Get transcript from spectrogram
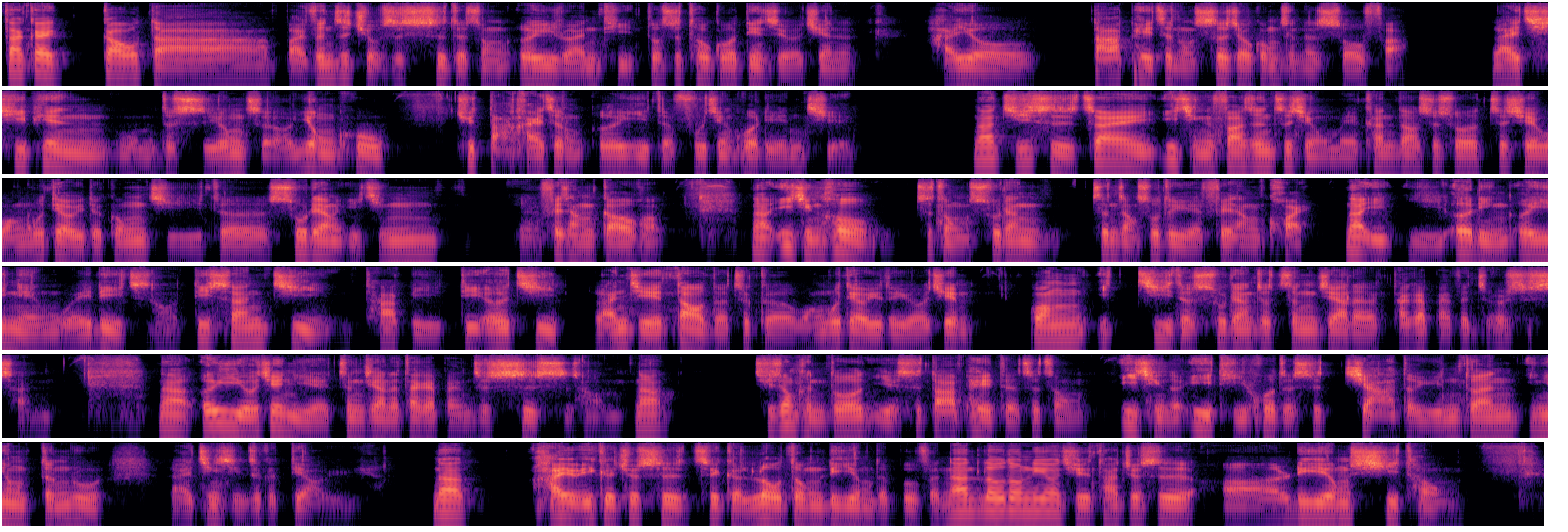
大概高达百分之九十四的这种恶意软体，都是透过电子邮件，还有搭配这种社交工程的手法，来欺骗我们的使用者、用户去打开这种恶意的附件或连接。那即使在疫情发生之前，我们也看到是说这些网络钓鱼的攻击的数量已经非常高哈。那疫情后，这种数量增长速度也非常快。那以以二零二一年为例子，第三季它比第二季拦截到的这个网络钓鱼的邮件。光一季的数量就增加了大概百分之二十三，那恶意邮件也增加了大概百分之四十哈。那其中很多也是搭配的这种疫情的议题，或者是假的云端应用登录来进行这个钓鱼。那还有一个就是这个漏洞利用的部分。那漏洞利用其实它就是啊，利用系统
